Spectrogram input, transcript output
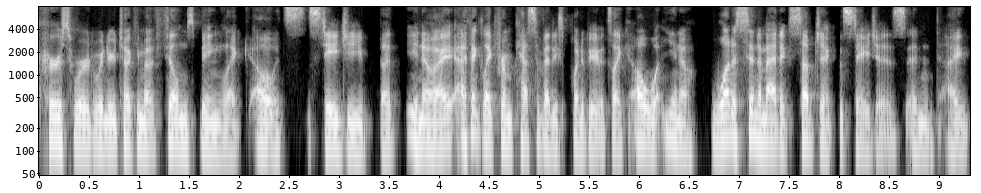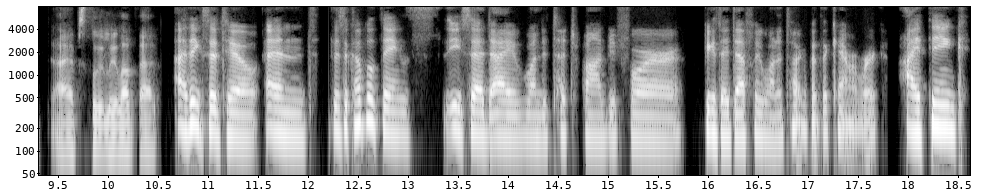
curse word when you're talking about films being like, oh, it's stagey. But you know, I, I think like from Cassavetes' point of view, it's like, oh, what you know, what a cinematic subject the stage is, and I, I absolutely love that. I think so too. And there's a couple of things you said I wanted to touch upon before because I definitely want to talk about the camera work. I think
